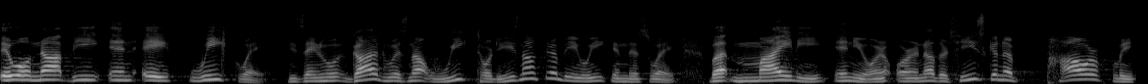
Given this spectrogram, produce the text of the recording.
It will not be in a weak way. He's saying, God who is not weak toward you, He's not going to be weak in this way, but mighty in you, or, or in others. He's going to powerfully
